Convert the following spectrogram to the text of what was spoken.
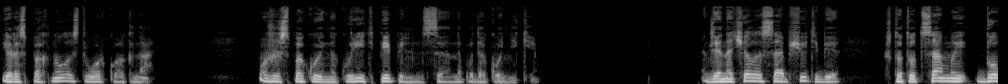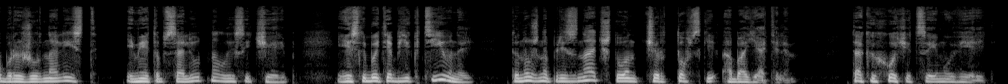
и распахнула створку окна. Можешь спокойно курить пепельница на подоконнике. Для начала сообщу тебе, что тот самый добрый журналист имеет абсолютно лысый череп, и если быть объективной, то нужно признать, что он чертовски обаятелен. Так и хочется ему верить.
